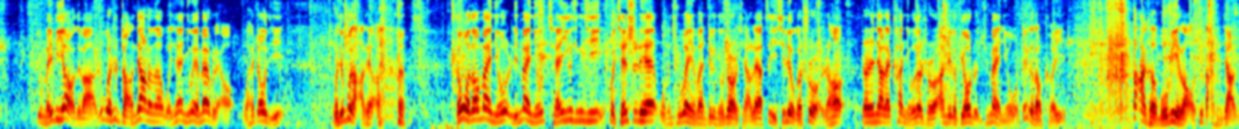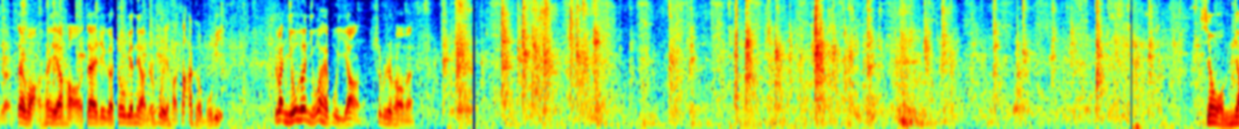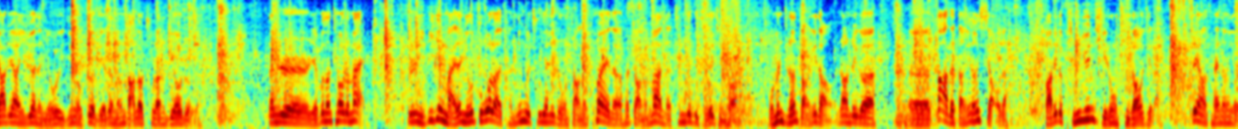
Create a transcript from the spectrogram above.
就没必要，对吧？如果是涨价了呢，我现在牛也卖不了，我还着急，我就不打听。等我到卖牛临卖牛前一个星期或前十天，我们去问一问这个牛多少钱了呀，自己心里有个数，然后让人家来看牛的时候按这个标准去卖牛，这个倒可以。大可不必老去打听价格，在网上也好，在这个周边的养殖户也好，大可不必，对吧？牛和牛还不一样呢，是不是，朋友们？像我们家这样一圈的牛，已经有个别的能达到出栏的标准了，但是也不能挑着卖。就是你毕竟买的牛多了，肯定会出现这种长得快的和长得慢的参差不齐的情况。我们只能等一等，让这个呃大的等一等小的，把这个平均体重提高起来，这样才能有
